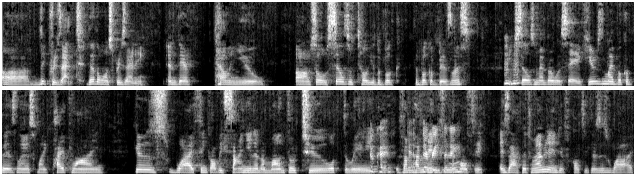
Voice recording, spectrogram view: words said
um, they present. They're the ones presenting, and they're telling you. Uh, so sales will tell you the book, the book of business. Mhm. Each sales member will say, "Here's my book of business, my pipeline. Here's why I think I'll be signing in a month or two or three. Okay, If I'm yeah, having any reasoning. difficulty, exactly. If I'm having any difficulty, this is why."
